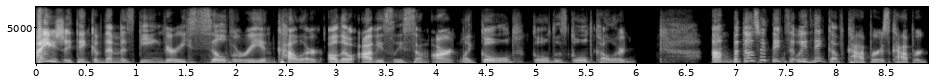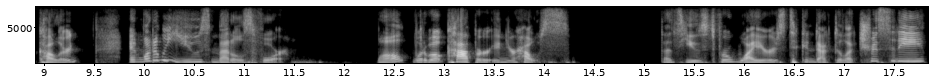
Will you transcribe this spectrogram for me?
I usually think of them as being very silvery in color, although obviously some aren't, like gold. Gold is gold colored. Um, but those are things that we think of. Copper is copper colored. And what do we use metals for? Well, what about copper in your house? That's used for wires to conduct electricity.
